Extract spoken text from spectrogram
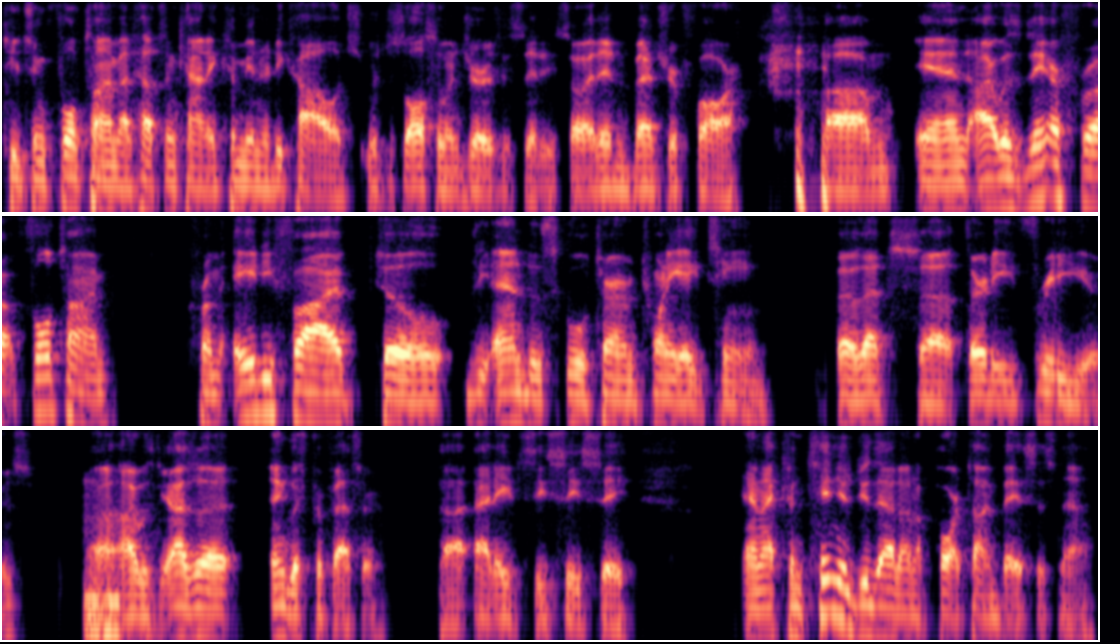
teaching full time at Hudson County Community College, which is also in Jersey City. So I didn't venture far. um, and I was there for full time from 85 till the end of school term 2018. So that's uh, 33 years. Uh, mm-hmm. Uh, I was as an English professor uh, at HCCC. And I continue to do that on a part time basis now.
